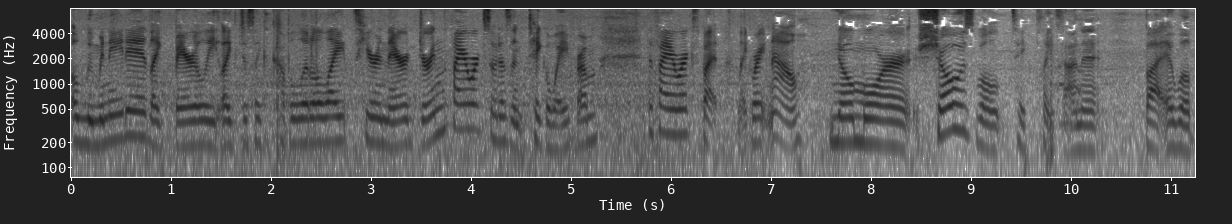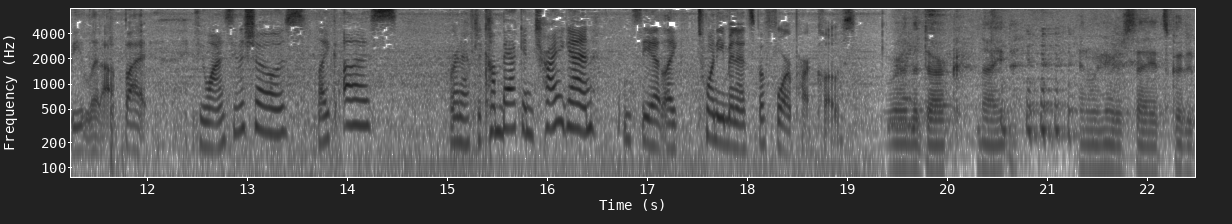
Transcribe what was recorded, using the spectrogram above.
illuminated like barely like just like a couple little lights here and there during the fireworks so it doesn't take away from the fireworks but like right now no more shows will take place on it but it will be lit up but if you want to see the shows like us we're gonna have to come back and try again and see it like 20 minutes before park close We're in the dark night, and we're here to say it's good to.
